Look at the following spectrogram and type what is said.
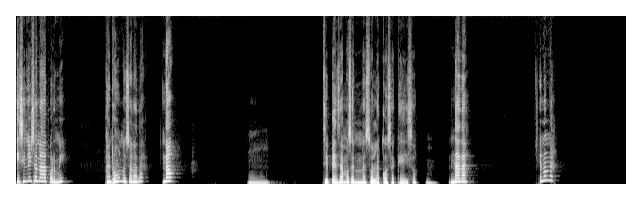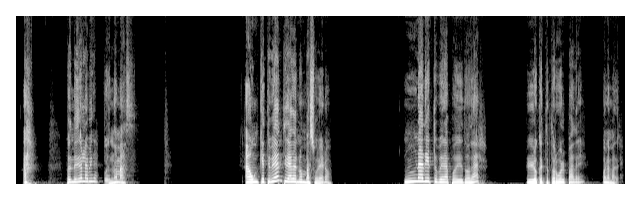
¿y si no hizo nada por mí? Ah, no, no hizo nada. No. Mm. Si pensamos en una sola cosa que hizo, Mm. nada. En una. Ah, pues me dio la vida. Pues nada más. Aunque te hubieran tirado en un basurero, nadie te hubiera podido dar lo que te otorgó el padre o la madre.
